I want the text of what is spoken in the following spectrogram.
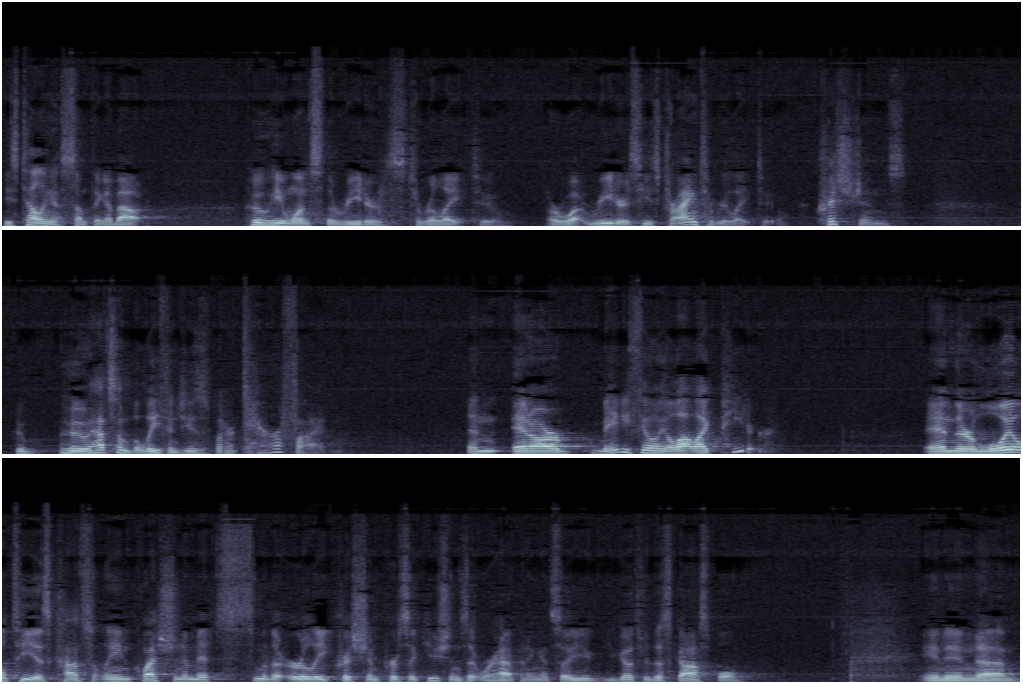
He's telling us something about who he wants the readers to relate to, or what readers he's trying to relate to. Christians who, who have some belief in Jesus but are terrified and, and are maybe feeling a lot like Peter. And their loyalty is constantly in question amidst some of the early Christian persecutions that were happening. And so you, you go through this gospel, and in, um,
